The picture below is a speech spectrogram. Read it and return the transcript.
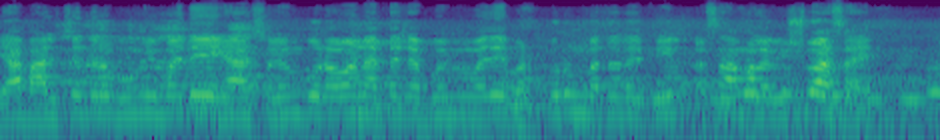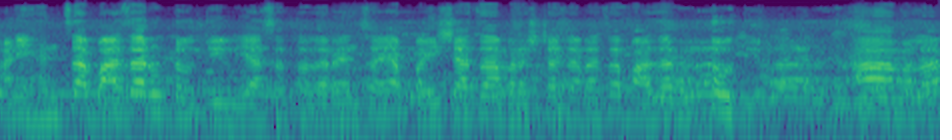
या भालचंद्र भूमीमध्ये ह्या स्वयंभू रवनाथाच्या भूमीमध्ये भरपूर मतं देतील असा आम्हाला विश्वास आहे. आणि ह्यांचा बाजार उठवतील या सत्ताधाऱ्यांचा या पैशाचा भ्रष्टाचाराचा बाजार उठवतील हा आम्हाला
